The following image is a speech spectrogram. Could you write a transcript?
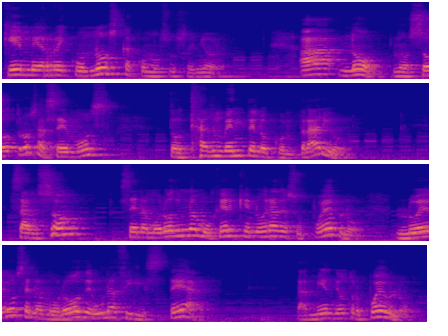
que me reconozca como su Señor. Ah, no, nosotros hacemos totalmente lo contrario. Sansón se enamoró de una mujer que no era de su pueblo, luego se enamoró de una filistea, también de otro pueblo,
